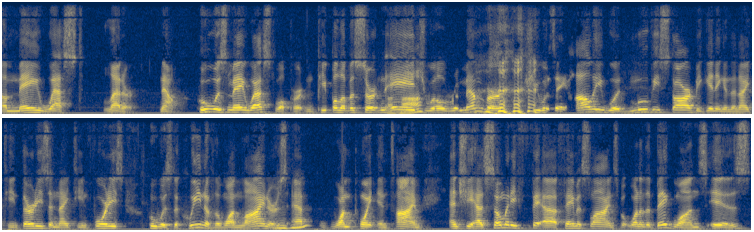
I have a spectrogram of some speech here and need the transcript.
a Mae West letter. Now, who was Mae West? Well, pertinent people of a certain Uh-huh. age will remember she was a Hollywood movie star beginning in the 1930s and 1940s, who was the queen of the one liners at one point in time. And she has so many fa- uh, famous lines, but one of the big ones is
